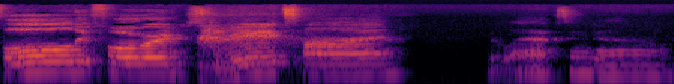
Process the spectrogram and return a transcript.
fold it forward, straight spine, relaxing down.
